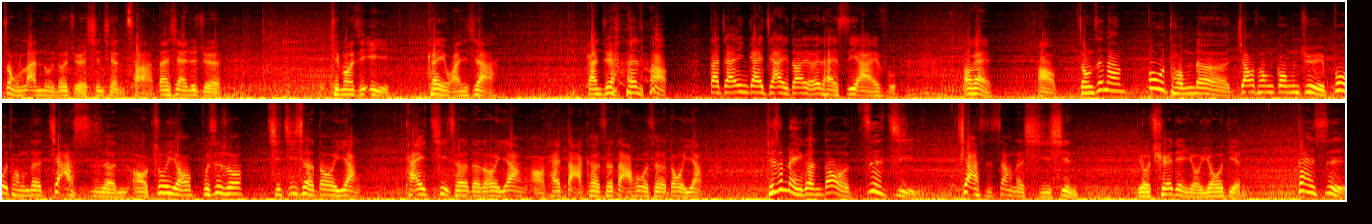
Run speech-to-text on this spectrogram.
这种烂路，你都觉得心情很差，但现在就觉得提莫基 E。可以玩一下，感觉很好。大家应该家里都要有一台 CRF。OK，好。总之呢，不同的交通工具，不同的驾驶人哦，注意哦，不是说骑机车都一样，开汽车的都一样啊，开大客车、大货车都一样。其实每个人都有自己驾驶上的习性，有缺点有优点。但是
